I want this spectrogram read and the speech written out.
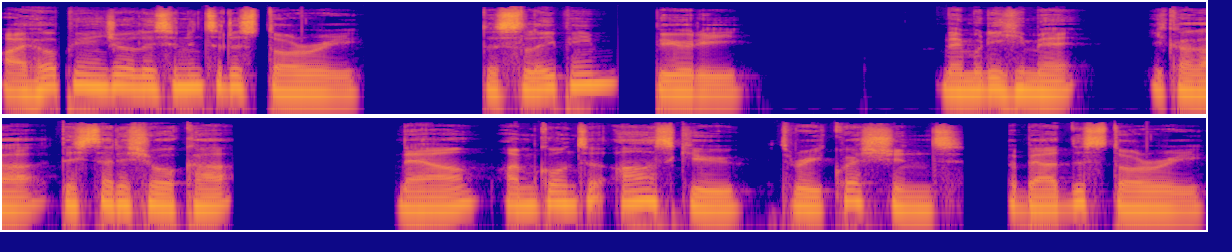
I hope you enjoy listening to the story The Sleeping Beauty 眠り姫いかがでしたでしょうか Now I'm going to ask you three questions about the story.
